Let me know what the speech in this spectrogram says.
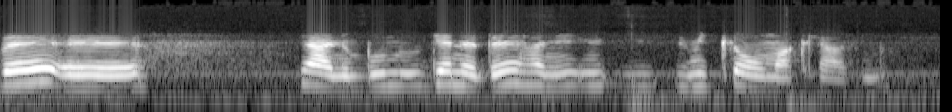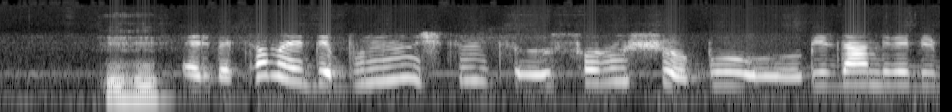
Ve e, yani bunu gene de hani ümitli olmak lazım. Elbette ama bunun işte sorun şu. Bu birdenbire bir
